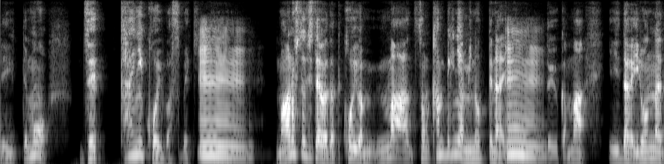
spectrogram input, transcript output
で言っても、絶対に恋はすべきってういう。ん。まあ、あの人自体はだって恋は、まあ、その完璧には実ってないうん。というか、まあ、いだからいろんな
